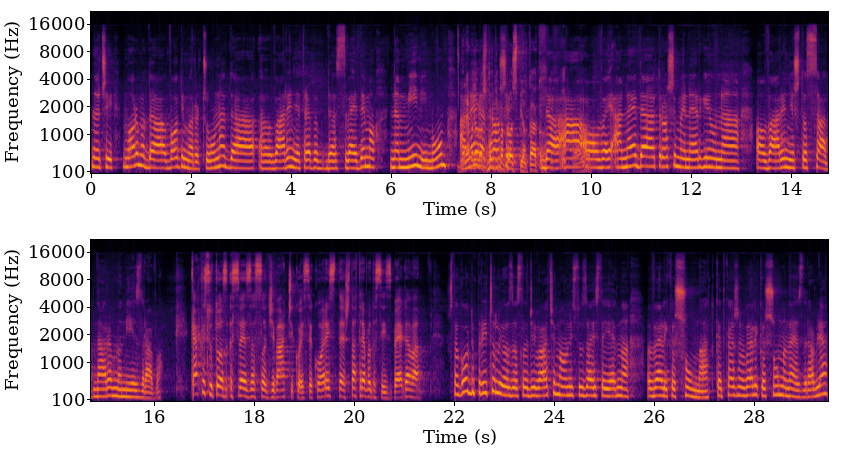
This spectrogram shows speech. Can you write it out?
Znači, moramo da vodimo računa da e, varenje treba da svedemo na minimum, a ne da trošimo... Da, ovaj, a ne da trošimo energiju na varenje što sad, naravno, nije zdravo. Kakve su to sve zaslađivači koji se koriste? Šta treba da se izbegava? Šta god pričali o zaslađivačima, oni su zaista jedna velika šuma. Kad kažem velika šuma, ne zdravlja.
